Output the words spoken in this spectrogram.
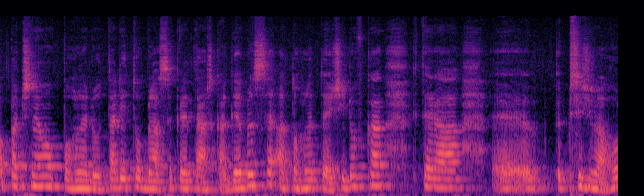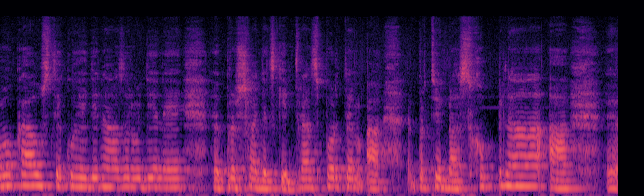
opačného pohledu. Tady to byla sekretářka Goebbelse a tohle to je židovka, která e, přežila holokaust jako jediná z rodiny, e, prošla dětským transportem a protože byla schopná a e,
